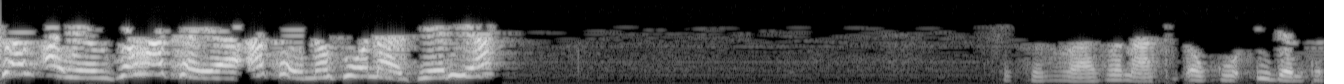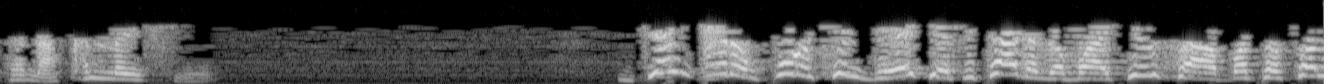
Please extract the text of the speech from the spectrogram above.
san a yanzu haka ya akai na zo Najeriya? Cikin razana ta ɗauko idanta tana kallon shi. Jan irin furucin da yake fita daga bakin sa bata san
